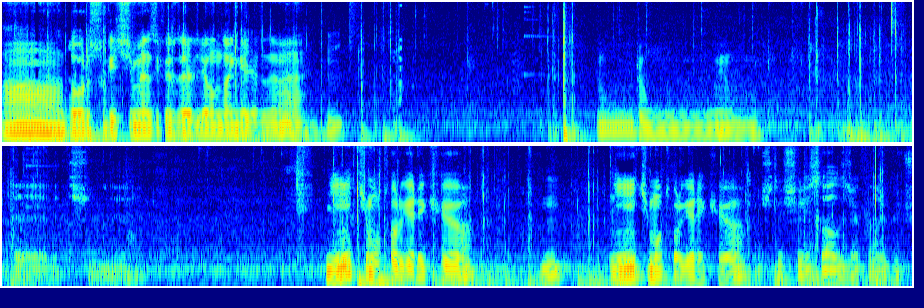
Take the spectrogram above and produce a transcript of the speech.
Aa doğru su geçirmezlik özelliği ondan geliyordu değil mi? Hı. Niye iki motor gerekiyor? Hı? Niye iki motor gerekiyor? İşte şey sağlayacaklar güç.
